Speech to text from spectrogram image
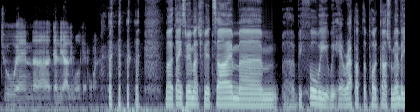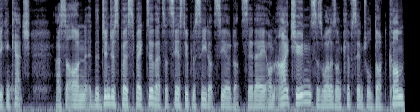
two and uh, Dele Alli will get one. Mo, thanks very much for your time. Um, uh, before we, we wrap up the podcast, remember you can catch us on the Ginger's Perspective. That's at csduplessis.co.za on iTunes as well as on cliffcentral.com.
